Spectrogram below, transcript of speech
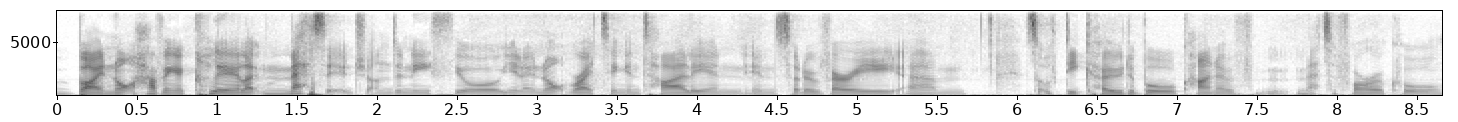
by not having a clear like message underneath your you know not writing entirely in in sort of very um sort of decodable kind of metaphorical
